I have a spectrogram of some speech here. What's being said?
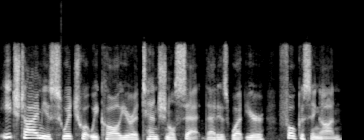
Each time you switch what we call your attentional set, that is what you're focusing on,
